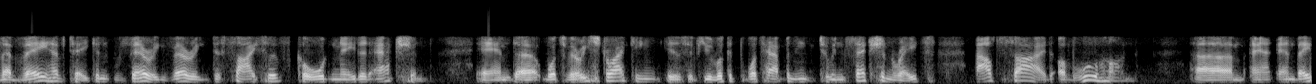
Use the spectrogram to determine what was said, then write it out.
that they have taken very very decisive, coordinated action. And uh, what's very striking is if you look at what's happening to infection rates outside of Wuhan um, and, and they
